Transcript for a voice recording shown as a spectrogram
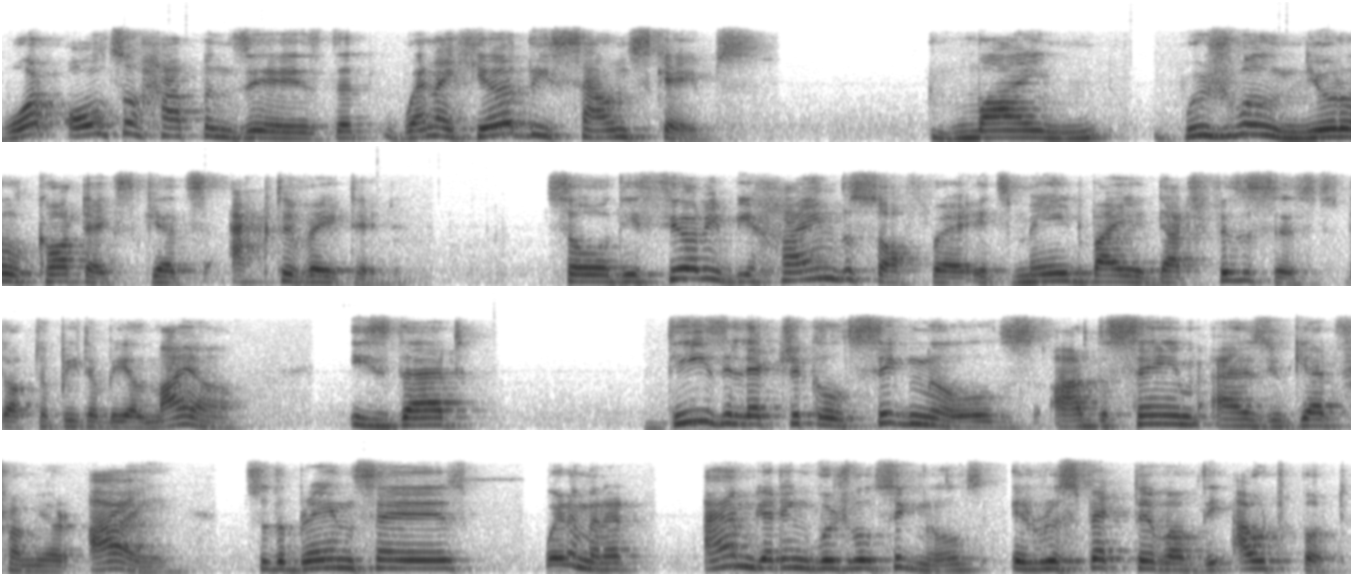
What also happens is that when I hear these soundscapes, my visual neural cortex gets activated. So the theory behind the software, it's made by a Dutch physicist, Dr. Peter B.L. Meijer, is that these electrical signals are the same as you get from your eye. So the brain says, wait a minute, I am getting visual signals irrespective of the output.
